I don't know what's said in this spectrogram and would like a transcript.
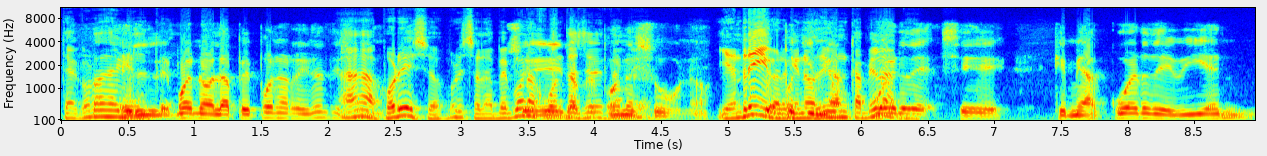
¿Te acordás de el, Bueno, la Pepona Reinaldi Ah, por eso, por eso. La Pepona sí, La Pepona es uno. Y en River, que nos dio un campeonato. sí, que me acuerde bien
